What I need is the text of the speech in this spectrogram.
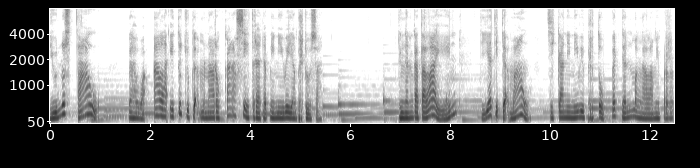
Yunus tahu bahwa Allah itu juga menaruh kasih terhadap Niniwe yang berdosa. Dengan kata lain, dia tidak mau jika Niniwe bertobat dan mengalami per,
